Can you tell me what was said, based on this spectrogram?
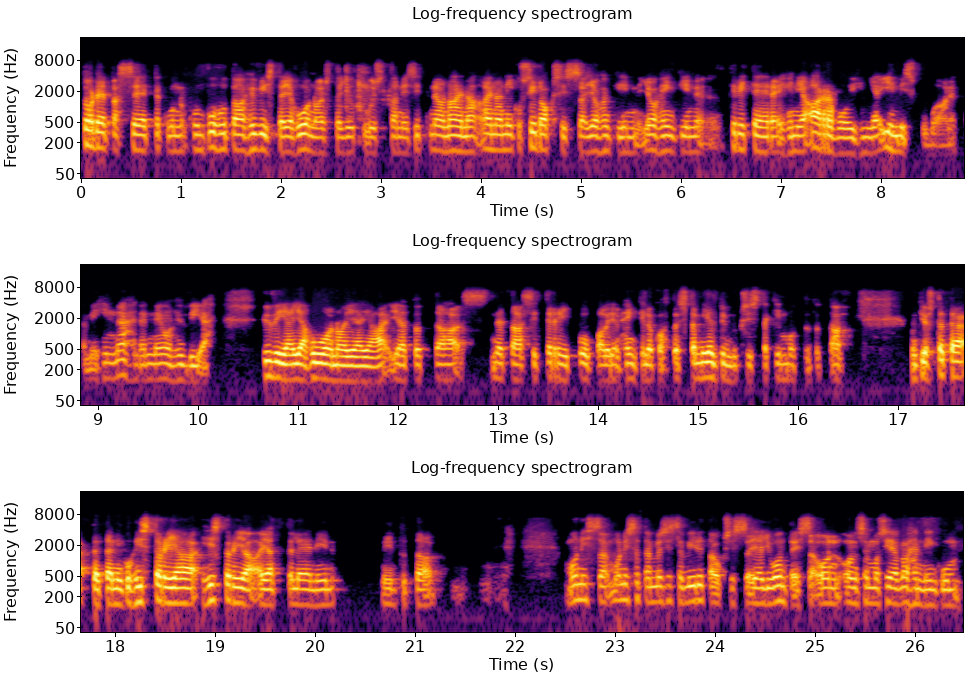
todeta se, että kun, kun puhutaan hyvistä ja huonoista jutuista, niin sitten ne on aina, aina niin kuin sidoksissa johonkin, johonkin kriteereihin ja arvoihin ja ihmiskuvaan, että mihin nähden ne on hyviä, hyviä ja huonoja, ja, ja tota, ne taas sitten riippuu paljon henkilökohtaisista mieltymyksistäkin, mutta, tota, mutta jos tätä, tätä niin kuin historiaa, historiaa ajattelee, niin, niin tota, monissa, monissa tämmöisissä virtauksissa ja juonteissa on, on semmoisia vähän niin kuin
